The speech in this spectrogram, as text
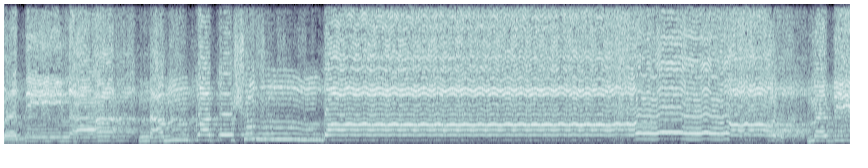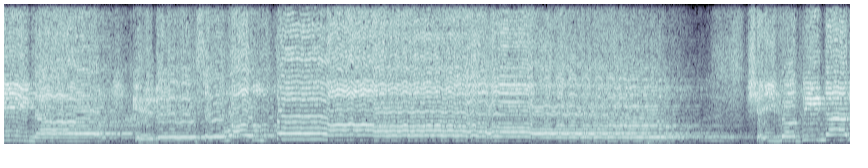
মদিনা নাম কত সুন্দর। সেই মদিনার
